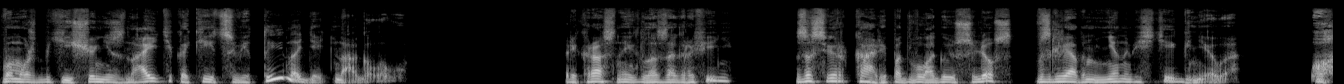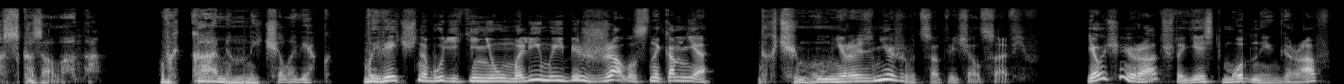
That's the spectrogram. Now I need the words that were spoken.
вы, может быть, еще не знаете, какие цветы надеть на голову. Прекрасные глаза графини засверкали под влагою слез взглядом ненависти и гнева. «О!» — сказала она. «Вы каменный человек! Вы вечно будете неумолимы и безжалостны ко мне!» «Да к чему мне разнеживаться?» — отвечал Сафьев. «Я очень рад, что есть модный граф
